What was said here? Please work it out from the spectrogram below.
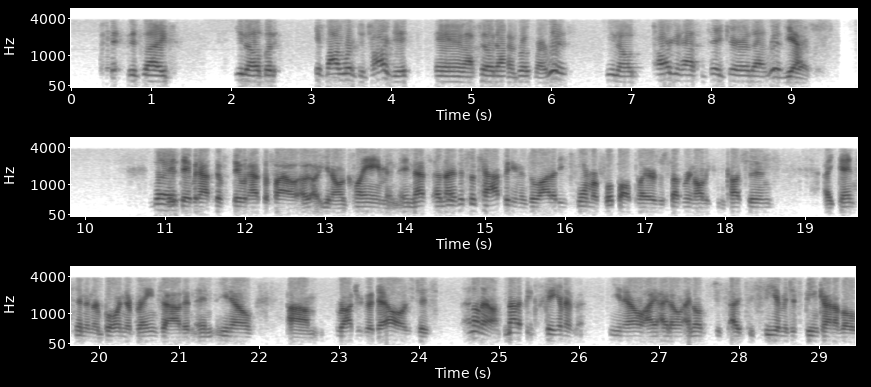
it's like you know, but if I worked at Target and I fell down and broke my wrist, you know, Target has to take care of that wrist. Yes. forever. But they would have to they would have to file a, you know a claim and and that's and I, that's what's happening is a lot of these former football players are suffering all these concussions like Denson and they're blowing their brains out and and you know um Roger Goodell is just I don't know I'm not a big fan of him you know I I don't I don't just I just see him as just being kind of a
